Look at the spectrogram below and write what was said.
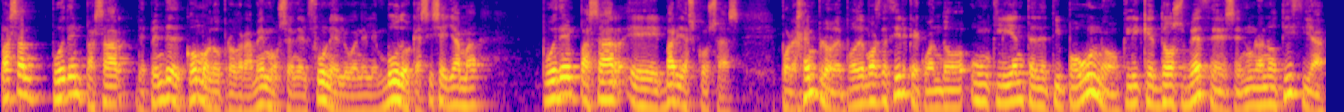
pasan, pueden pasar, depende de cómo lo programemos en el funnel o en el embudo, que así se llama, pueden pasar eh, varias cosas. Por ejemplo, le podemos decir que cuando un cliente de tipo 1 clique dos veces en una noticia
